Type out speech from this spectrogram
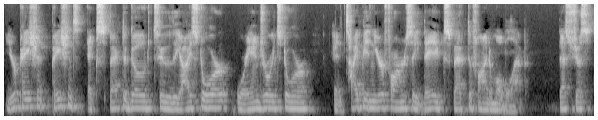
your patient patients expect to go to the iStore or Android store and type in your pharmacy. They expect to find a mobile app. That's just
